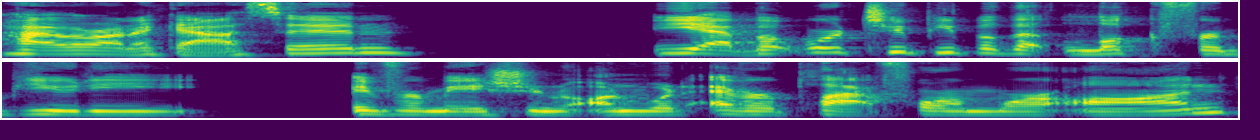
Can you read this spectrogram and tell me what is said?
hyaluronic acid? Yeah, but we're two people that look for beauty information on whatever platform we're on.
